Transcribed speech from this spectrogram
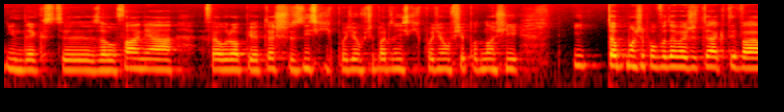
indeks y, zaufania w Europie też z niskich poziomów czy bardzo niskich poziomów się podnosi. I to może powodować, że te aktywa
